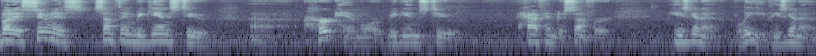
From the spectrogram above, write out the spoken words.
But as soon as something begins to uh, hurt him or begins to have him to suffer, he's going to leave. He's going to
